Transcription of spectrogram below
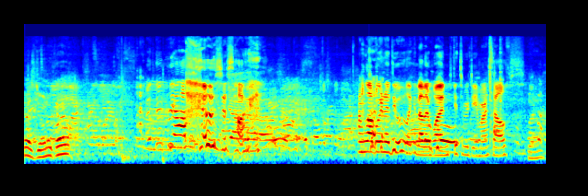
guys doing okay? Yeah, it was just hard. I'm glad we're gonna do like another one, get to redeem ourselves. Yeah.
